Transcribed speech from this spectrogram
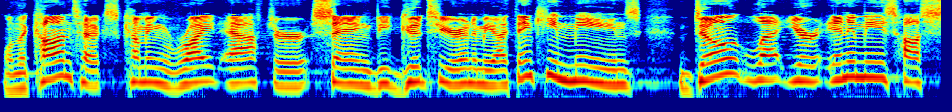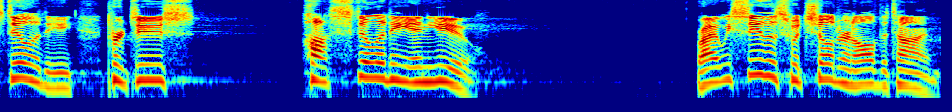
Well, in the context, coming right after saying, Be good to your enemy, I think he means, Don't let your enemy's hostility produce hostility in you. Right? We see this with children all the time,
